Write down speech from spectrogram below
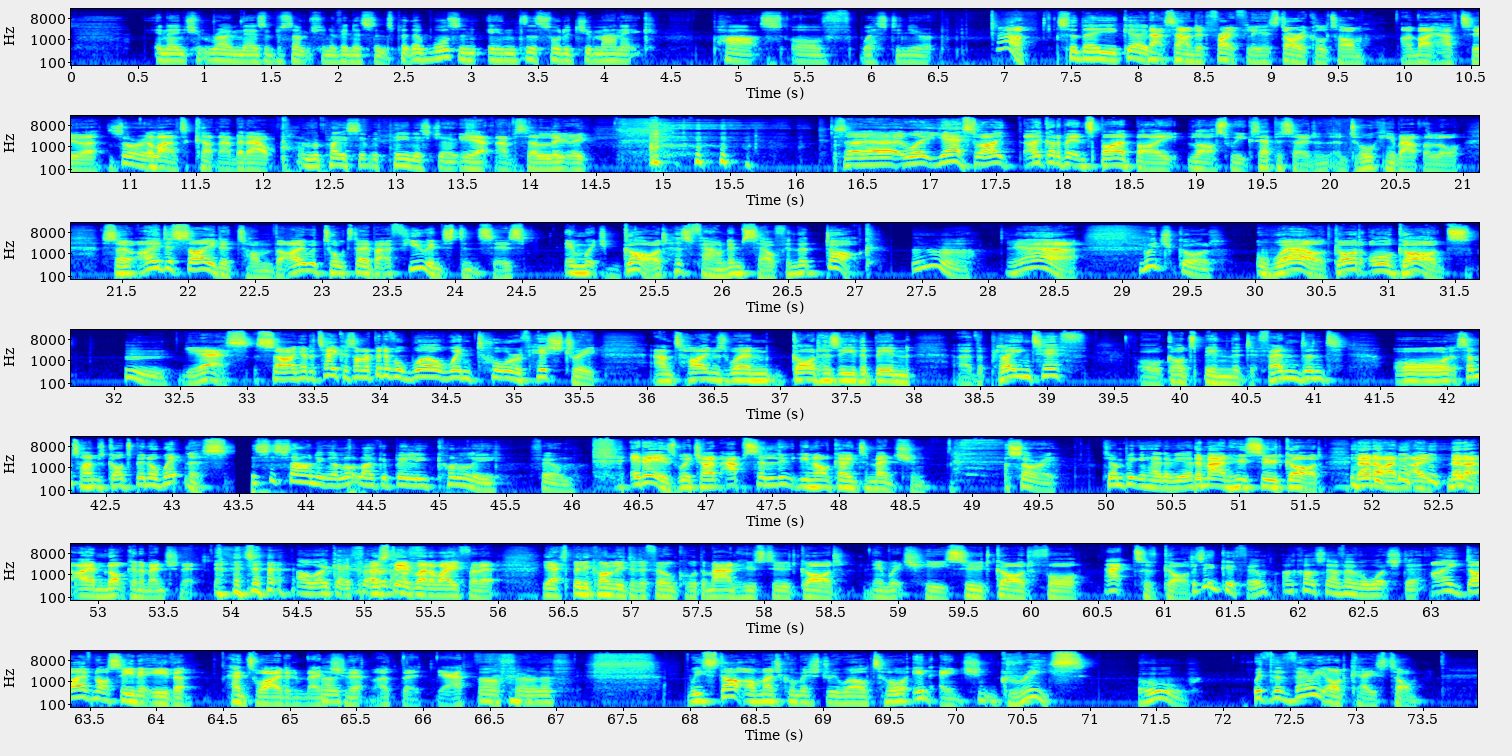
in ancient Rome. There was a presumption of innocence, but there wasn't in the sort of Germanic parts of Western Europe. Oh, So there you go. that sounded frightfully historical, Tom. I might have to. Uh, Sorry. I might have to cut that bit out. and replace it with penis jokes. Yeah, absolutely. so, uh, well, yeah, so I, I got a bit inspired by last week's episode and, and talking about the law. So I decided, Tom, that I would talk today about a few instances in which God has found himself in the dock. Ah, Yeah. which god? Well, God or gods. Hmm. Yes. So I'm going to take us on a bit of a whirlwind tour of history and times when God has either been uh, the plaintiff, or God's been the defendant, or sometimes God's been a witness. This is sounding a lot like a Billy Connolly film. It is, which I'm absolutely not going to mention. Sorry, jumping ahead of you. The man who sued God. No, no, I'm, I, no, no, I am not going to mention it. Oh, okay, fair I enough. steered well away from it. Yes, Billy Connolly did a film called The Man Who Sued God, in which he sued God for acts of God. Is it a good film? I can't say I've ever watched it. I, I've not seen it either, hence why I didn't mention it. I, yeah. Oh, fair enough. We start our Magical Mystery World tour in ancient Greece Ooh. with the very odd case, Tom,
